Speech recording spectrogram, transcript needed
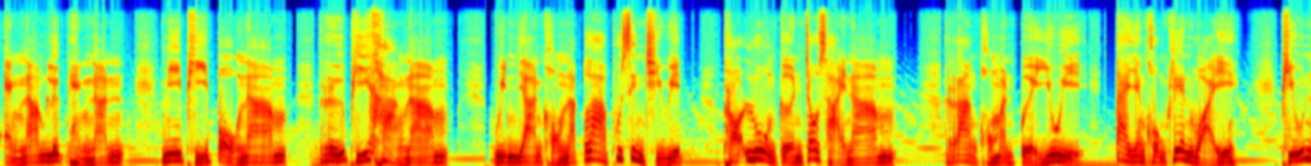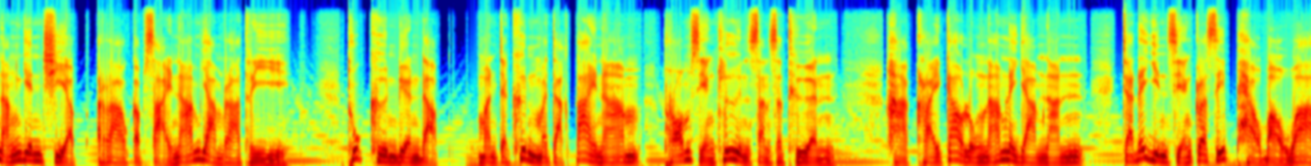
แอ่งน้ำลึกแห่งนั้น มีผีโป่งน้ำหรือผีข่างน้ำวิญญาณของนักล่าผู้สิ้นชีวิต เพราะล่วงเกินเจ้าสายน้ำร่างของมันเปื่อยยุ่ย แต่ยังคงเคลื่อนไหว ผิวหนังเย็นเฉียบ ราวกับสายน้ำยามราตรี ทุกคืนเดือนดับมันจะขึ้นมาจากใต้น้ำ พร้อมเสียงคลื่นสั่นสะเทือน หากใครก้าวลงน้ำในยามนั้น จะได้ยินเสียงกระซิบแผ่วเบาว่า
